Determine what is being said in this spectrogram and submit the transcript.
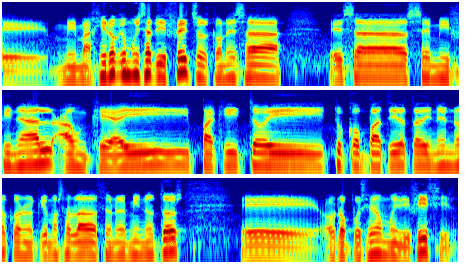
Eh, me imagino que muy satisfechos con esa, esa semifinal, aunque ahí Paquito y tu compatriota Dinero, con el que hemos hablado hace unos minutos, eh, os lo pusieron muy difícil.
